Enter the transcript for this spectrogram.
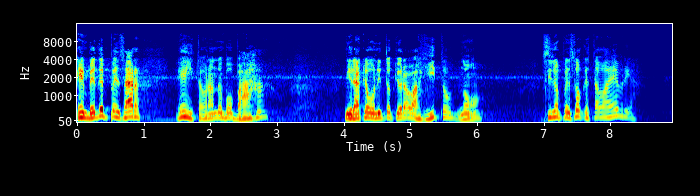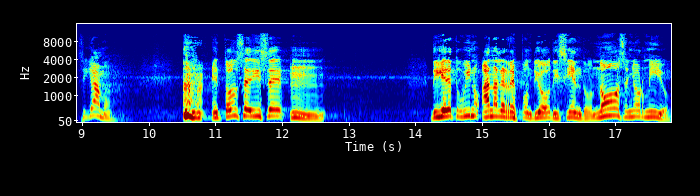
En vez de pensar, está orando en voz baja. Mira qué bonito que ora bajito. No sino pensó que estaba ebria. Sigamos. Entonces dice, mm, dijere tu vino, Ana le respondió diciendo, no, Señor mío,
